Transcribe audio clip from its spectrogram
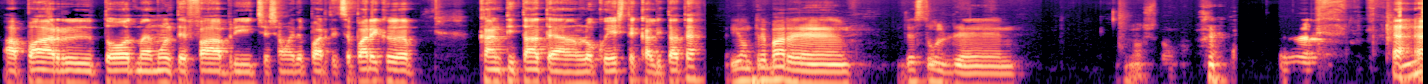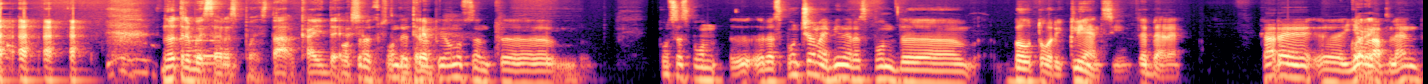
Apar tot mai multe fabrici și așa mai departe. Ți se pare că cantitatea înlocuiește calitatea? E o întrebare destul de, nu știu, nu trebuie să răspunzi, da, ca idee. Pot să răspund de eu nu sunt, uh, cum să spun, uh, răspund cel mai bine răspund uh, băutorii, clienții de bere, care Corect. eu la blend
